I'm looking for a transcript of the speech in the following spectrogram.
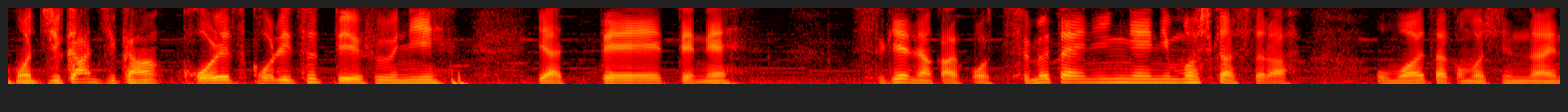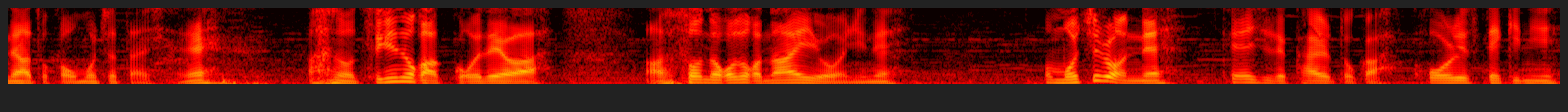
うもう時間時間効率効率っていう風にやっててね。すげえなんかこう冷たい人間にもしかしたら思われたかもしれないなとか思っちゃったりしてね。あの次の学校ではあそんなことがないようにね。もちろんね定時で帰るとか効率的に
